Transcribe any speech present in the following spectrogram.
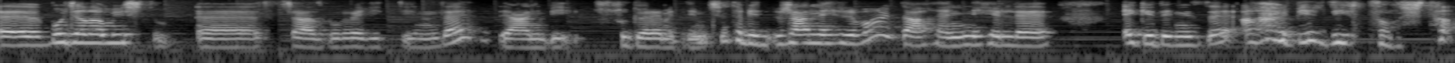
e, bocalamıştım e, Strasbourg'a gittiğimde. Yani bir su göremediğim için. Tabii Ren Nehri var da hani nehirle Ege Denizi bir değil sonuçta.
